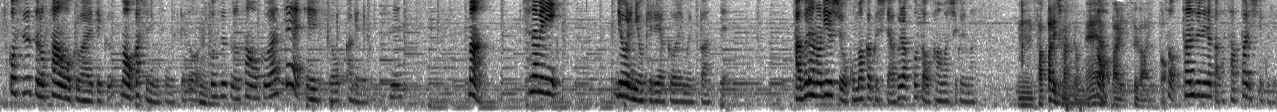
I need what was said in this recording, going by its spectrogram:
少しずつの酸を加えていく。まあお菓子にもそうですけど、うん。少しずつの酸を加えて演出をかけていくんですね。まあちなみに料理における役割もいっぱいあって油の粒子を細かくして油っこさを緩和してくれます。うん、さっぱりしますよねそう。やっぱり酢があると。そう。単純にだからさっぱりしてくれる、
